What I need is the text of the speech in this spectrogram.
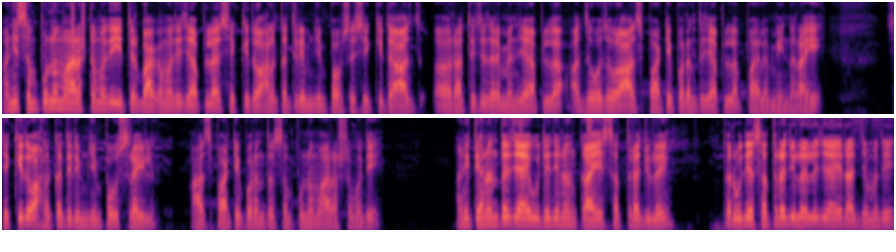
आणि संपूर्ण महाराष्ट्रामध्ये इतर भागामध्ये जे आपल्याला शक्यतो हलका ते रिमझिम पावसाची शक्यता आज रात्रीच्या दरम्यान जे आपल्याला जवळजवळ आज पहाटेपर्यंत जे आपल्याला पाहायला मिळणार आहे. शक्यतो हलका ते रिमझिम पाऊस राहील आज पहाटेपर्यंत संपूर्ण महाराष्ट्रामध्ये. आणि त्यानंतर जे आहे उद्या दिनांक आहे सतरा जुलै. तर उद्या सतरा जुलैला जे आहे राज्यामध्ये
